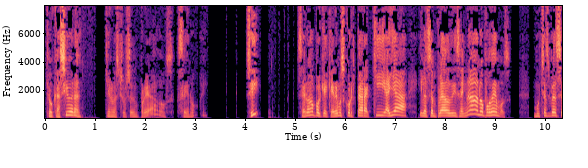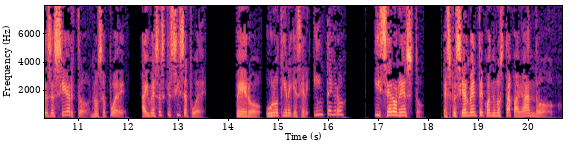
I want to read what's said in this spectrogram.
que ocasionan que nuestros empleados se enojen. Sí, se enojan porque queremos cortar aquí y allá y los empleados dicen, no, no podemos. Muchas veces es cierto, no se puede. Hay veces que sí se puede. Pero uno tiene que ser íntegro y ser honesto especialmente cuando uno está pagando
